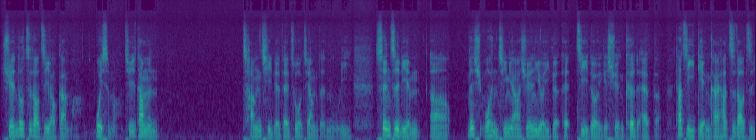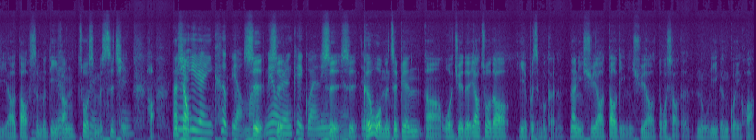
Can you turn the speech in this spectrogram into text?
学生都知道自己要干嘛，为什么？其实他们长期的在做这样的努力，甚至连呃。那我很惊讶，学生有一个诶，自己都有一个选课的 app，他自己点开，他知道自己要到什么地方做什么事情。好，那像一人一课表嘛，是没有人可以管理。是是，可是我们这边啊，我觉得要做到也不是不可能。那你需要到底你需要多少的努力跟规划？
